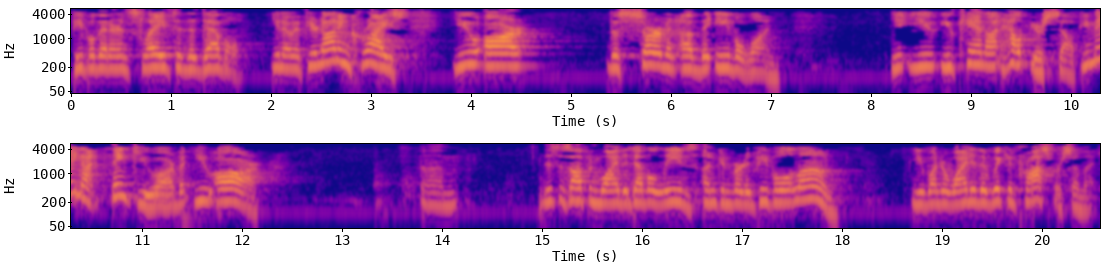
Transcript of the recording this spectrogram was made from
People that are enslaved to the devil. You know, if you're not in Christ, you are the servant of the evil one. You, you, you cannot help yourself. You may not think you are, but you are. Um, this is often why the devil leaves unconverted people alone. You wonder why did the wicked prosper so much?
